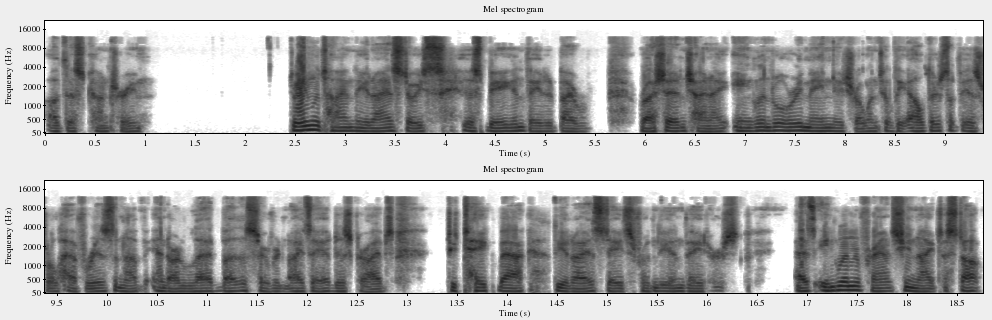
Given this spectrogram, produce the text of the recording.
of this country. During the time the United States is being invaded by Russia and China, England will remain neutral until the elders of Israel have risen up and are led by the servant Isaiah describes to take back the United States from the invaders. As England and France unite to stop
